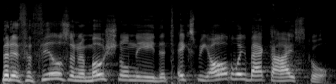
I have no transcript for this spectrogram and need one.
But it fulfills an emotional need that takes me all the way back to high school.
